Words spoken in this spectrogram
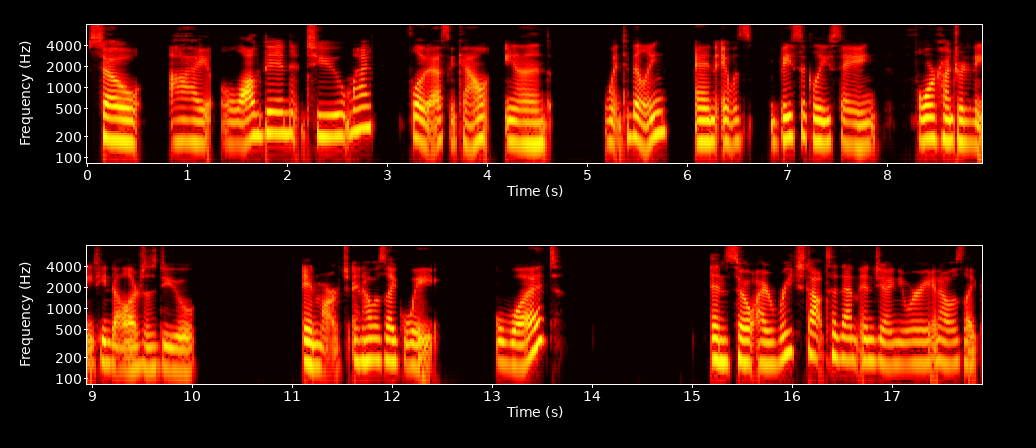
So I logged in to my Flodesk account and went to billing and it was basically saying $418 is due in March. And I was like, wait, what? And so I reached out to them in January and I was like,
